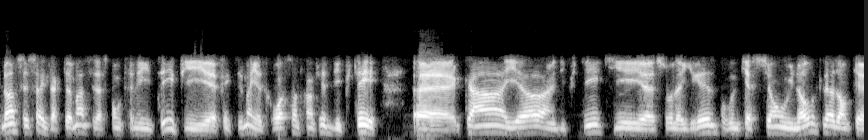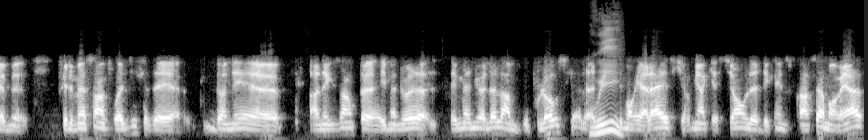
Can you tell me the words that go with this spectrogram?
Non, c'est ça exactement, c'est la spontanéité. Puis effectivement, il y a 338 députés. Euh, quand il y a un député qui est euh, sur le grill pour une question ou une autre, là, donc euh, Philippe Vincent Antoine faisait donnait en exemple Emmanuel Emmanuela Lambropoulos, la Oui. députée montréalaise qui a remis en question le déclin du français à Montréal.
